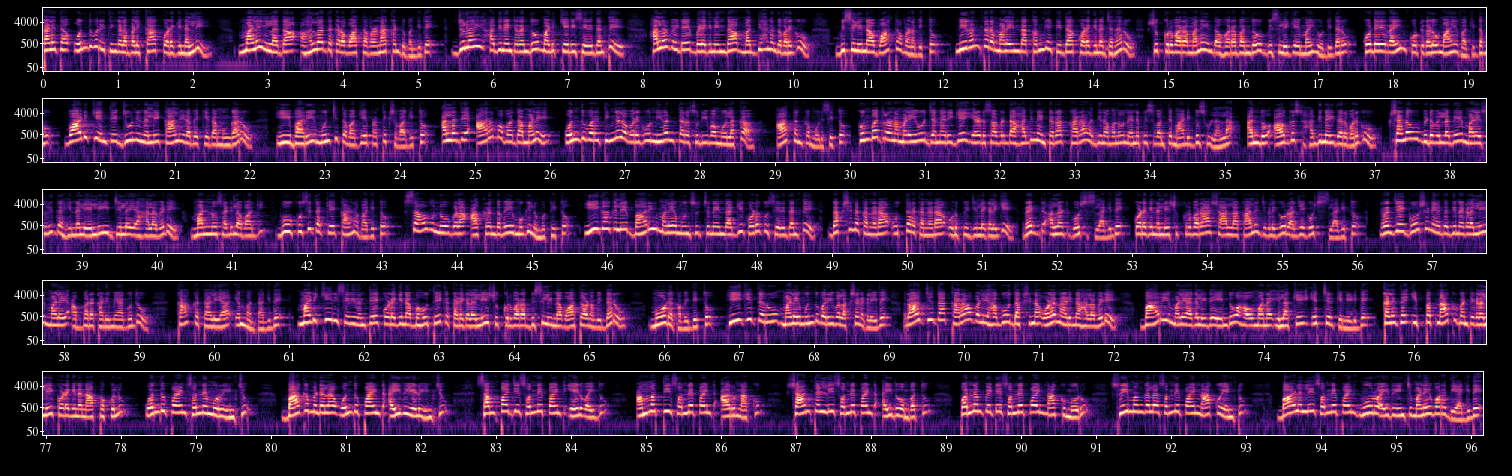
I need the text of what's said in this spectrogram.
ಕಳೆದ ಒಂದೂವರೆ ತಿಂಗಳ ಬಳಿಕ ಕೊಡಗಿನಲ್ಲಿ ಮಳೆ ಇಲ್ಲದ ಆಹ್ಲಾದಕರ ವಾತಾವರಣ ಕಂಡುಬಂದಿದೆ. ಜುಲೈ ಹದಿನೆಂಟರಂದು ಮಡಿಕೇರಿ ಸೇರಿದಂತೆ ಹಲವೆಡೆ ಬೆಳಗಿನಿಂದ ಮಧ್ಯಾಹ್ನದವರೆಗೂ ಬಿಸಿಲಿನ ವಾತಾವರಣವಿತ್ತು. ನಿರಂತರ ಮಳೆಯಿಂದ ಕಂಗೆಟ್ಟಿದ್ದ ಕೊಡಗಿನ ಜನರು ಶುಕ್ರವಾರ ಮನೆಯಿಂದ ಹೊರಬಂದು ಬಿಸಿಲಿಗೆ ಮೈಯೊಡ್ಡಿದರು ಕೊಡೆ ರೈನ್ ಕೋಟ್ಗಳು ಮಾಯವಾಗಿದ್ದವು. ವಾಡಿಕೆಯಂತೆ ಜೂನಿನಲ್ಲಿ ಕಾಲಿಡಬೇಕಿದ್ದ ಮುಂಗಾರು ಈ ಬಾರಿ ಮುಂಚಿತವಾಗಿ ಪ್ರತ್ಯಕ್ಷವಾಗಿತ್ತು. ಅಲ್ಲದೆ ಆರಂಭವಾದ ಮಳೆ ಒಂದೂವರೆ ತಿಂಗಳವರೆಗೂ ನಿರಂತರ ಸುರಿಯುವ ಮೂಲಕ ಆತಂಕ ಮೂಡಿಸಿತ್ತು. ಕುಂಭದ್ರೋಣ ಮಳೆಯು ಜನರಿಗೆ ಎರಡು ಸಾವಿರದ ಹದಿನೆಂಟರ ಕರಾಳ ದಿನವನ್ನು ನೆನಪಿಸುವಂತೆ ಮಾಡಿದ್ದು ಸುಳ್ಳಲ್ಲ. ಅಂದು ಆಗಸ್ಟ್ ಹದಿನೈದರವರೆಗೂ ಕ್ಷಣವೂ ಬಿಡುವಿಲ್ಲದೆ ಮಳೆ ಸುರಿದ ಹಿನ್ನೆಲೆಯಲ್ಲಿ ಜಿಲ್ಲೆಯ ಹಲವೆಡೆ ಮಣ್ಣು ಸಡಿಲವಾಗಿ ಭೂ ಕುಸಿತಕ್ಕೆ ಕಾರಣವಾಗಿತ್ತು. ಸಾವು ನೋವುಗಳ ಆಕ್ರಂದವೇ ಮುಗಿಲು ಮುಟ್ಟಿತ್ತು. ಈಗಾಗಲೇ ಭಾರೀ ಮಳೆಯ ಮುನ್ಸೂಚನೆಯಿಂದಾಗಿ ಕೊಡಗು ಸೇರಿದಂತೆ ದಕ್ಷಿಣ ಕನ್ನಡ, ಉತ್ತರ ಕನ್ನಡ, ಉಡುಪಿ ಜಿಲ್ಲೆಗಳಿಗೆ ರೆಡ್ ಅಲರ್ಟ್ ಘೋಷಿಸಲಾಗಿದೆ. ಕೊಡಗಿನಲ್ಲಿ ಶುಕ್ರವಾರ ಶಾಲಾ ಕಾಲೇಜುಗಳಿಗೂ ರಜೆ ಘೋಷಿಸಲಾಗಿತ್ತು. ರಜೆ ಘೋಷಣೆಯಾದ ದಿನಗಳಲ್ಲಿ ಮಳೆ ಅಬ್ಬರ ಕಡಿಮೆಯಾಗುವುದು ಕಾಕತಾಳೀಯ ಎಂಬಂತಾಗಿದೆ. ಮಡಿಕೇರಿ ಸೇರಿದಂತೆ ಕೊಡಗಿನ ಬಹುತೇಕ ಕಡೆಗಳಲ್ಲಿ ಶುಕ್ರವಾರ ಬಿಸಿಲಿನ ವಾತಾವರಣವಿದ್ದರೂ ಮೋಡ ಕವಿದಿತ್ತು ಹೀಗಿದ್ದರೂ ಮಳೆ ಮುಂದುವರಿಯುವ ಲಕ್ಷಣಗಳಿವೆ. ರಾಜ್ಯದ ಕರಾವಳಿ ಹಾಗೂ ದಕ್ಷಿಣ ಒಳನಾಡಿನ ಹಲವೆಡೆ ಭಾರೀ ಮಳೆಯಾಗಲಿದೆ ಎಂದು ಹವಾಮಾನ ಇಲಾಖೆ ಎಚ್ಚರಿಕೆ ನೀಡಿದೆ. ಕಳೆದ ಇಪ್ಪತ್ನಾಲ್ಕು ಗಂಟೆಗಳಲ್ಲಿ ಕೊಡಗಿನ ನಾಪಕುಲು ಒಂದು ಪಾಯಿಂಟ್ ಸೊನ್ನೆ ಮೂರು ಇಂಚು ಭಾಗಮಂಡಲ ಒಂದು ಪಾಯಿಂಟ್ ಐದು ಏಳು ಇಂಚು, ಸಂಪಾಜೆ ಸೊನ್ನೆ ಪಾಯಿಂಟ್ ಏಳು ಐದು, ಅಮ್ಮತ್ತಿ ಸೊನ್ನೆ ಪಾಯಿಂಟ್ ಆರು ನಾಲ್ಕು ಶಾಂತಳ್ಳಿ ಸೊನ್ನೆ ಪಾಯಿಂಟ್ ಐದು ಒಂಬತ್ತು, ಪೊನ್ನಂಪೇಟೆ ಸೊನ್ನೆ ಪಾಯಿಂಟ್ ನಾಲ್ಕು ಮೂರು, ಶ್ರೀಮಂಗಲ ಸೊನ್ನೆ ಪಾಯಿಂಟ್ ನಾಲ್ಕು ಎಂಟು, ಬಾಳಲೆ ಸೊನ್ನೆ ಪಾಯಿಂಟ್ ಮೂರು ಐದು ಇಂಚು ಮಳೆ ವರದಿಯಾಗಿದೆ.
